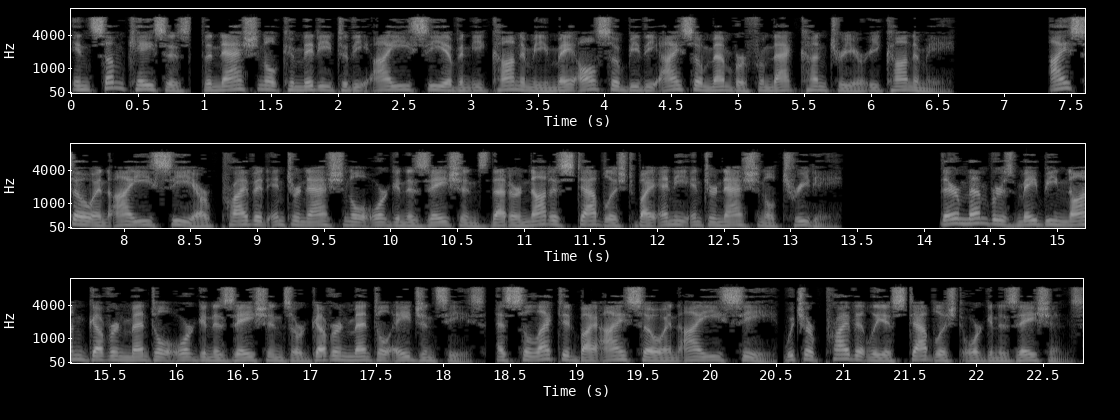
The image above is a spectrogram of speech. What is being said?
In some cases, the national committee to the IEC of an economy may also be the ISO member from that country or economy. ISO and IEC are private international organizations that are not established by any international treaty. Their members may be non-governmental organizations or governmental agencies, as selected by ISO and IEC which are privately established organizations.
